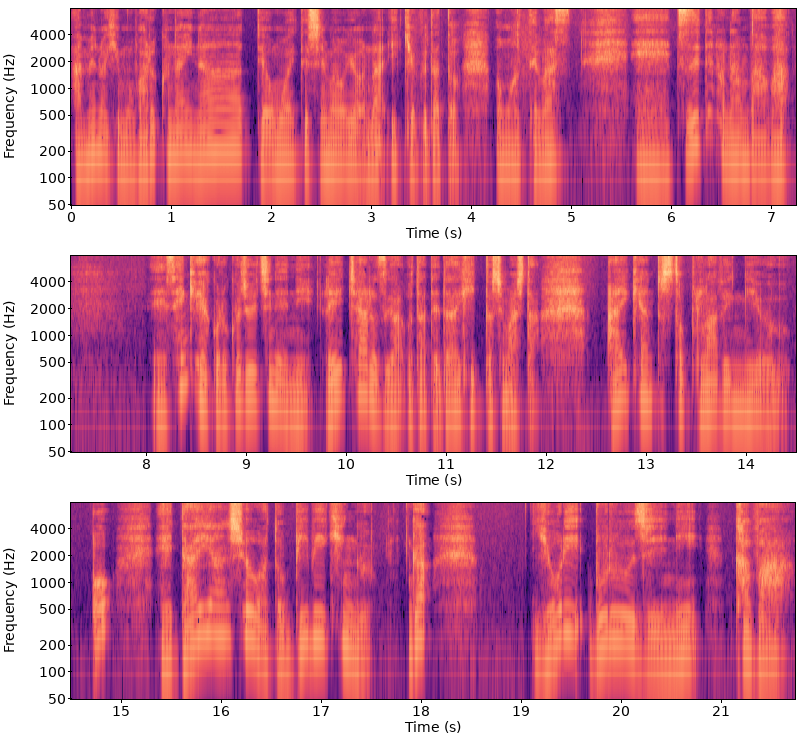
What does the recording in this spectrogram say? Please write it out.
雨の日も悪くないなーって思えてしまうような一曲だと思ってます。えー、続いてのナンバーは、えー、1961年にレイ・チャールズが歌って大ヒットしました。I can't stop loving you を、えー、ダイアン・シューアとビビー・キングがよりブルージーにカバ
